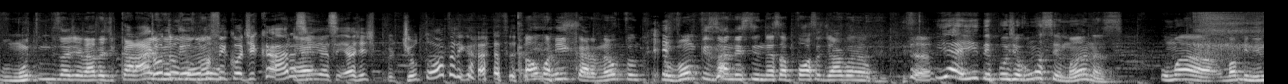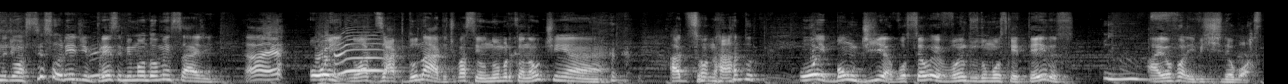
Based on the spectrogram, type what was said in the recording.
muito exagerada de caralho, Todo meu Deus, mundo não. ficou de cara, É. assim, assim, a gente tiltou, tá ligado? Calma aí, cara, não, não vamos pisar nesse, nessa poça de água, não. E aí, depois de algumas semanas, uma, uma menina de uma assessoria de imprensa me mandou mensagem. Ah, é? Oi, no WhatsApp, do nada. Tipo assim, um número que eu não tinha adicionado. Oi, bom dia, você é o Evandro do Mosqueteiros? Aí eu falei, vixe, deu bosta.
